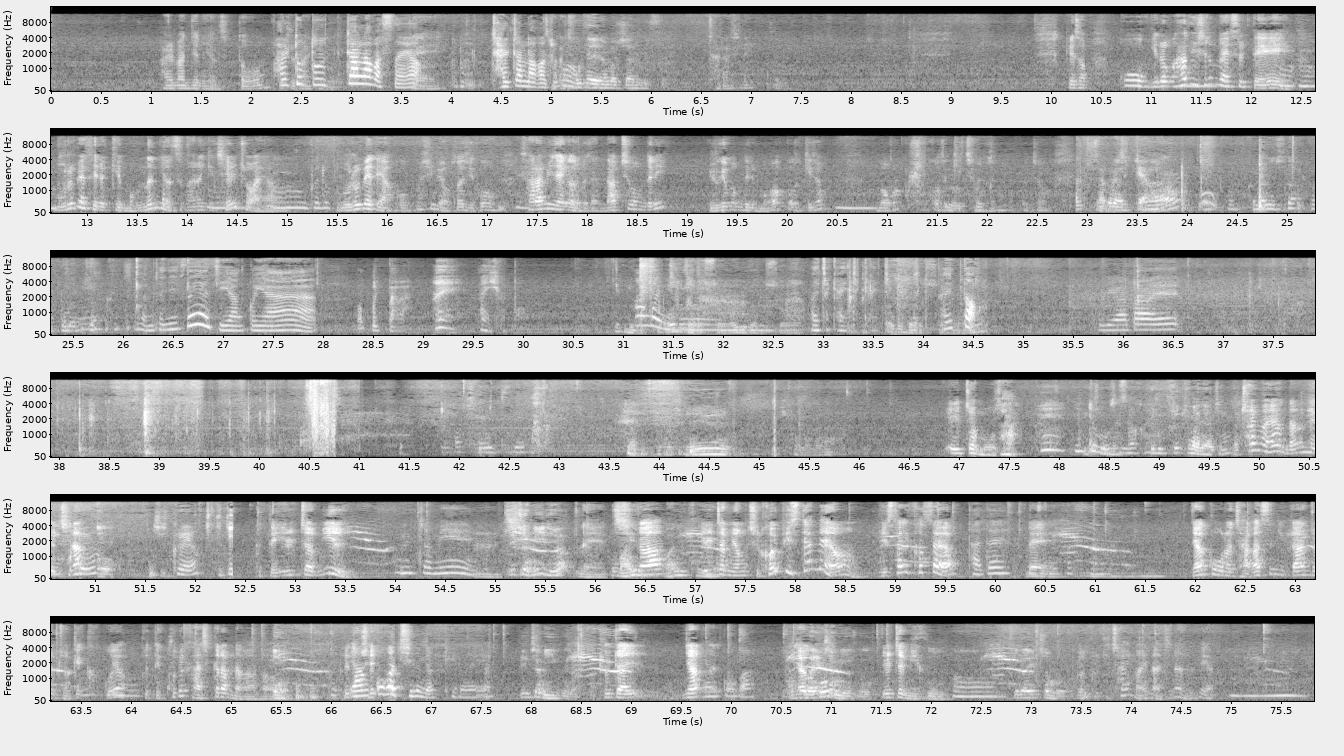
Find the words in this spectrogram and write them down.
발 만지는 연습도 발톱도. 잘라봤어요. 네 잘 잘라가지고. 손대일 한번 자르고 있어. 잘하시네. 그래서 꼭 이런 거 하기 싫은 거 했을 때 음, 음. 무릎에서 이렇게 먹는 연습하는 게 제일 좋아요. 음, 무릎. 무릎 에 대한 공포심이 없어지고 사람이 제가 그러잖아요. 납치범들이 유괴범들이 뭐가? 음. 목을 꼭 꼬드기죠. 음, 그렇죠. 자, 맛있게요. 그만 있어. 그만 있어. 그치, 완전히 써야지 양꼬야. 먹고 있다가. 아이, 아이 이거 뭐. 어머니. 어디 잘했어. 어디 잘했어. 아이 착해, 아이 착해, 아이 착해. 어디 잘했어. 다 했다. 우리 아바의 이거 제일 두 개가. 제일 1.54. 1.5 나가요. 그렇게 그렇게 많이 안 쳤다. 차이 많이 안 나는데요, 지난? 그래요? 예. 그래요? 그때 1.1. 1.1. 음, 1.1이요? 네, 어, 많이- 지가 많이 컸네. 1.07. 거의 비슷했네요. 비슷하게 컸어요. 다들 네. 양꼬는 작았으니까 좀 적게 컸고요. 음. 그때 940g 나가서. 예. 그래도 양꼬가 지금 몇 킬로예요? 1.29. 둘다 양, 양꼬가. 제가 양꼬 1.29. 1.29. 어. 제가 1.5. 그렇게 차이 많이 나진 않는데요. 음.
